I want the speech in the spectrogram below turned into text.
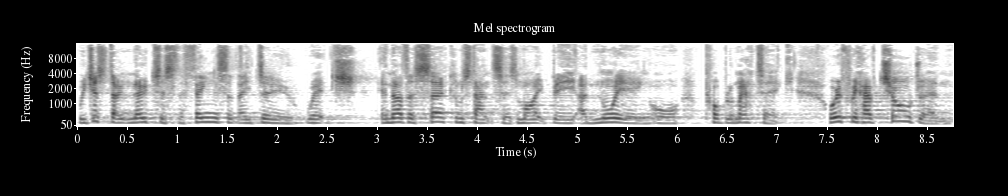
we just don't notice the things that they do, which in other circumstances might be annoying or problematic. Or if we have children,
